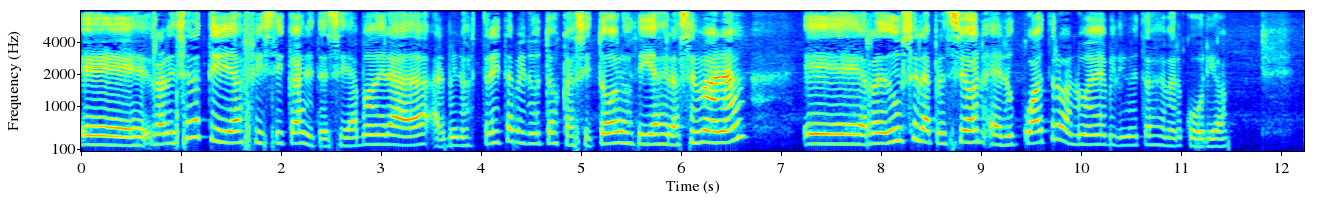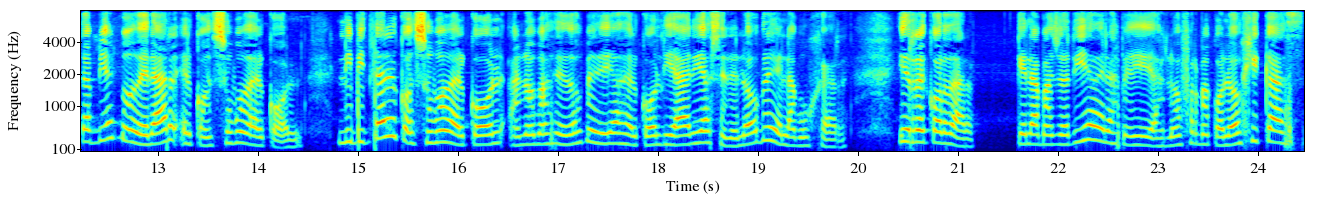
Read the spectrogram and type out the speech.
Eh, realizar actividad física en intensidad moderada, al menos 30 minutos casi todos los días de la semana, eh, reduce la presión en 4 a 9 milímetros de mercurio. También moderar el consumo de alcohol. Limitar el consumo de alcohol a no más de dos medidas de alcohol diarias en el hombre y en la mujer. Y recordar que la mayoría de las medidas no farmacológicas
